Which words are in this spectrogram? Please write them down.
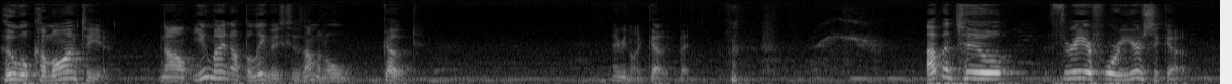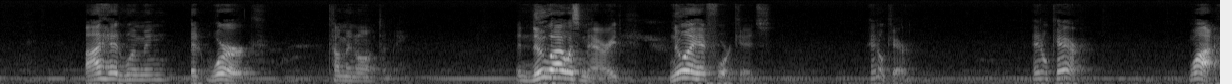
who will come on to you. Now, you might not believe this because I'm an old goat. Maybe not a goat, but. Up until three or four years ago, I had women at work coming on to me. And knew I was married, knew I had four kids. They don't care. They don't care. Why?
